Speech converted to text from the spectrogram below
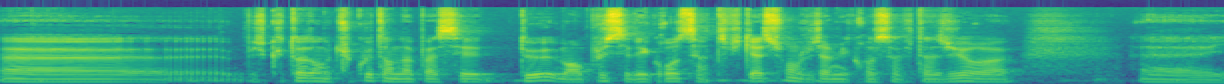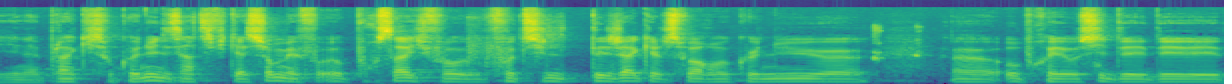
Euh, puisque toi, donc, du coup, tu en as passé deux. Mais en plus, c'est des grosses certifications. Je veux dire, Microsoft Azure, euh, il y en a plein qui sont connus, des certifications, mais pour ça, il faut, faut-il déjà qu'elles soient reconnues auprès aussi des, des,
